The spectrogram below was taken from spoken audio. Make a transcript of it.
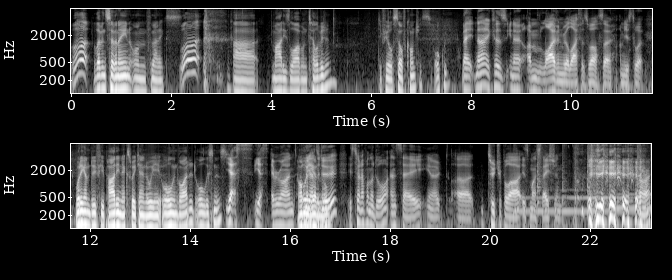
What? 11.17 on Thematics. What? Uh, Marty's live on television. Do you feel self-conscious, awkward? Mate, no, because you know I'm live in real life as well, so I'm used to it. What are you going to do for your party next weekend? Are we all invited, all listeners? Yes, yes, everyone. I'm all you have to do is turn up on the door and say, you know, uh, two triple R is my station. All right.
